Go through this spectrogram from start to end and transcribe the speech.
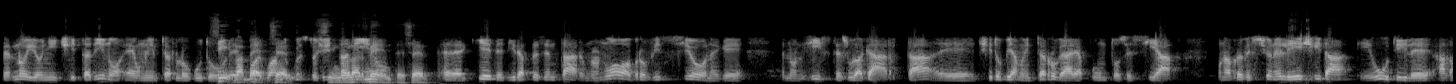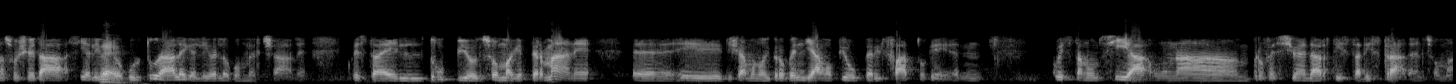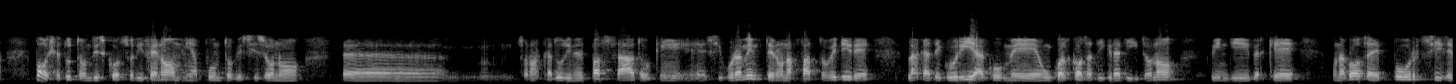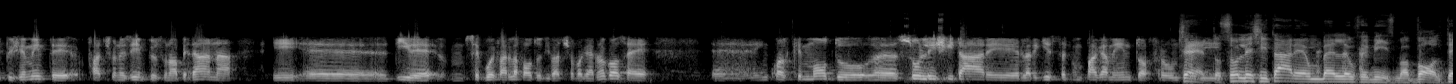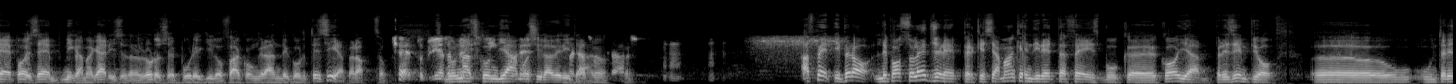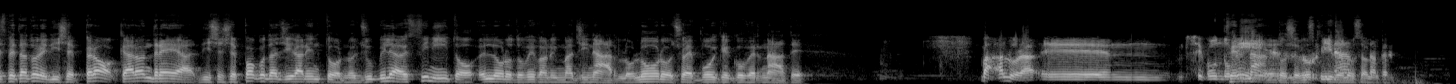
per noi ogni cittadino è un interlocutore. Sì, vabbè, Poi quando certo, questo cittadino certo. eh, chiede di rappresentare una nuova professione che non esiste sulla carta, eh, ci dobbiamo interrogare appunto se sia una professione lecita e utile alla società sia a livello Beh. culturale che a livello commerciale. Questo è il dubbio insomma, che permane eh, e diciamo, noi propendiamo più per il fatto che mh, questa non sia una professione da artista di strada. Insomma. Poi c'è tutto un discorso di fenomeni appunto, che si sono, eh, sono, accaduti nel passato che eh, sicuramente non ha fatto vedere la categoria come un qualcosa di gradito, no? Quindi perché una cosa è porsi semplicemente, faccio un esempio su una pedana e eh, dire se vuoi fare la foto ti faccio pagare, una cosa è eh, in qualche modo eh, sollecitare la richiesta di un pagamento a fronte certo, di... Certo, sollecitare è un bel eufemismo a volte, eh, poi sempre, mica magari tra loro c'è pure chi lo fa con grande cortesia, però insomma, certo, non nascondiamoci la verità. No? Aspetti, però le posso leggere perché siamo anche in diretta Facebook. Eh, Coia, per esempio, Uh, un telespettatore dice però caro Andrea dice c'è poco da girare intorno il giubileo è finito e loro dovevano immaginarlo loro cioè voi che governate. Ma allora ehm, secondo Fernando, me Fernando ce lo scrive lo saluto per...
